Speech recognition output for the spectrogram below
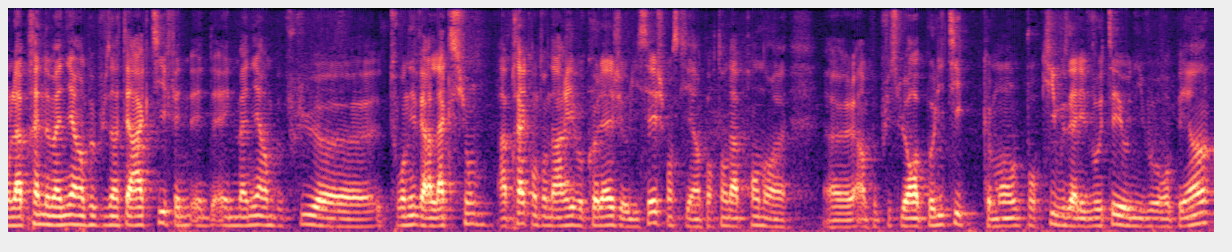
qu'on l'apprenne de manière un peu plus interactive et, de manière un peu plus euh, tournée vers l'action. Après, quand on arrive au collège et au lycée, je pense qu'il est important d'apprendre euh, un peu plus l'Europe politique, comment, pour qui vous allez voter au niveau européen,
